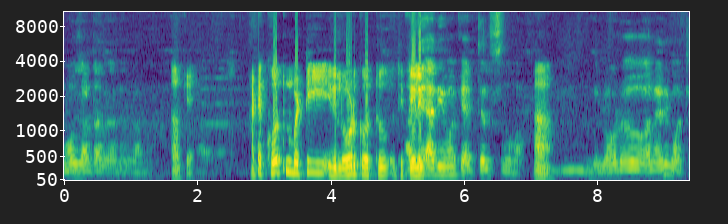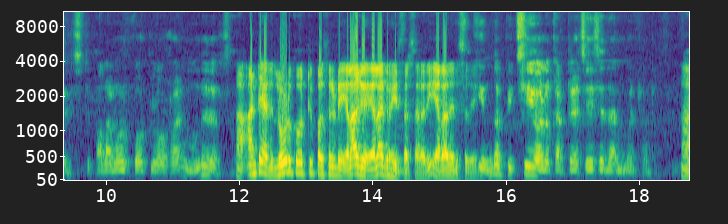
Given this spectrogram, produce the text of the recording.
మోజు అంటారు భ్రమ ఓకే. అంటే కోర్టును బట్టి ఇది లోడ్ కోర్టు అది- ఓకే తెలుస్తుంది ఇది లోడు అనేది మాకు తెలుస్తుంది పలానూరు కోర్టు లోడు అని ముందే తెలుసు. ఆ, అంటే అది లోడ్ కోర్టు పర్సెంట్ ఎలా ఎలా గ్రహిస్తారు సార్ అది? ఎలా తెలుస్తుంది? కింద పిచ్చి వాళ్ళు కరెక్ట్గా చేసేదాన్ని బట్టి ఉంటుంది. ఆ,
